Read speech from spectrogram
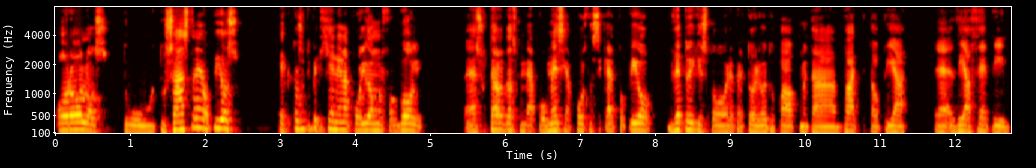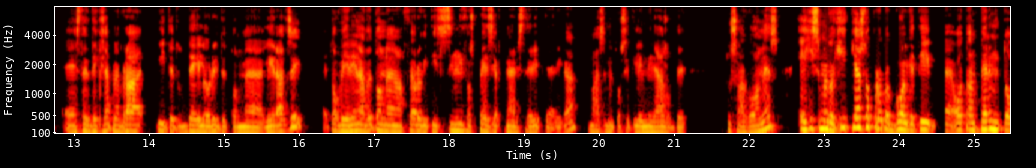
ο ρόλος του, του Σάστρε, ο οποίος εκτός ότι πετυχαίνει ένα πολύ όμορφο γκολ ε, σουτάροντας από μέση απόσταση, κάτι το οποίο δεν το είχε στο ρεπερτόριό του Πάουκ με τα back τα οποία ε, διαθέτει ε, στη δεξιά πλευρά είτε τον Τέιλορ είτε τον ε, Λίρατζι. Ε, το Βιερίνα δεν τον αναφέρω γιατί συνήθως παίζει από την αριστερή πτέρυγα. Μαζί με το Σίτλι μοιράζονται τους αγώνες. Έχει συμμετοχή και στο πρώτο γκολ γιατί ε, όταν παίρνει το,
